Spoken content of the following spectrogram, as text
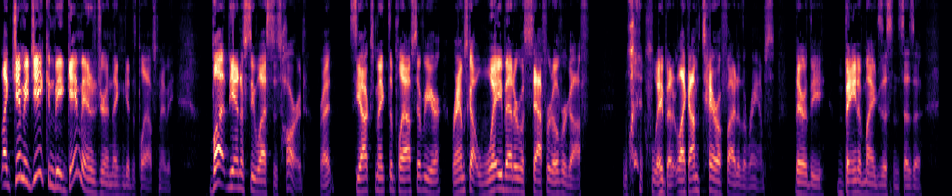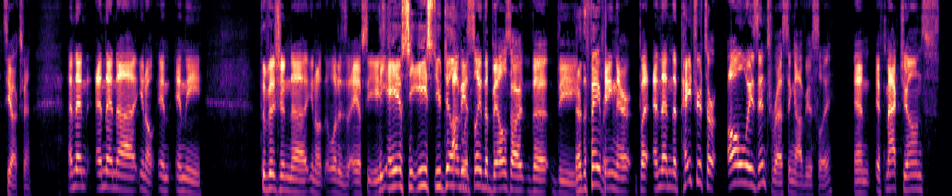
like Jimmy G can be game manager and they can get the playoffs maybe. But the NFC West is hard, right? Seahawks make the playoffs every year. Rams got way better with Stafford over Goff. Way, way better. Like I'm terrified of the Rams. They're the bane of my existence as a Seahawks fan. And then and then uh, you know in in the division, uh, you know what is it, AFC East? the AFC East, you're dealing Obviously, the Bills are the the They're the favorite. king there, but and then the Patriots are always interesting, obviously. And if Mac Jones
